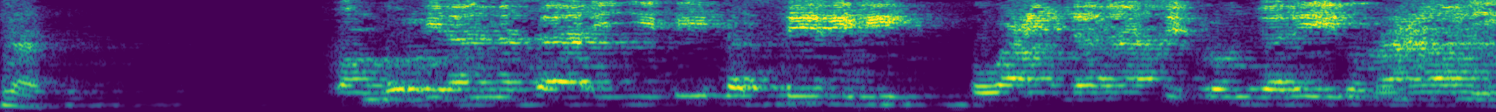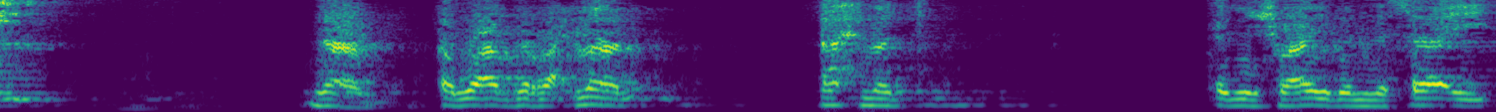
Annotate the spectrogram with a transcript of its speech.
نعم. وانظر إلى النسائي في تفسيره هو عندنا سفر جليل معاني. نعم. أبو عبد الرحمن أحمد بن شعيب النسائي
